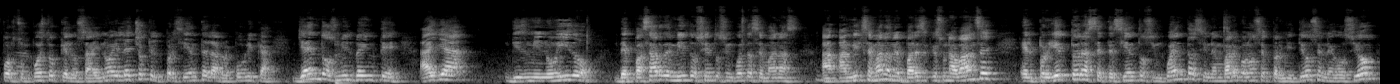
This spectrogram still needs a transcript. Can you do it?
por supuesto que los hay. ¿no? El hecho que el presidente de la República ya en 2020 haya disminuido de pasar de 1250 semanas a, a 1000 semanas me parece que es un avance. El proyecto era 750, sin embargo no se permitió, se negoció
